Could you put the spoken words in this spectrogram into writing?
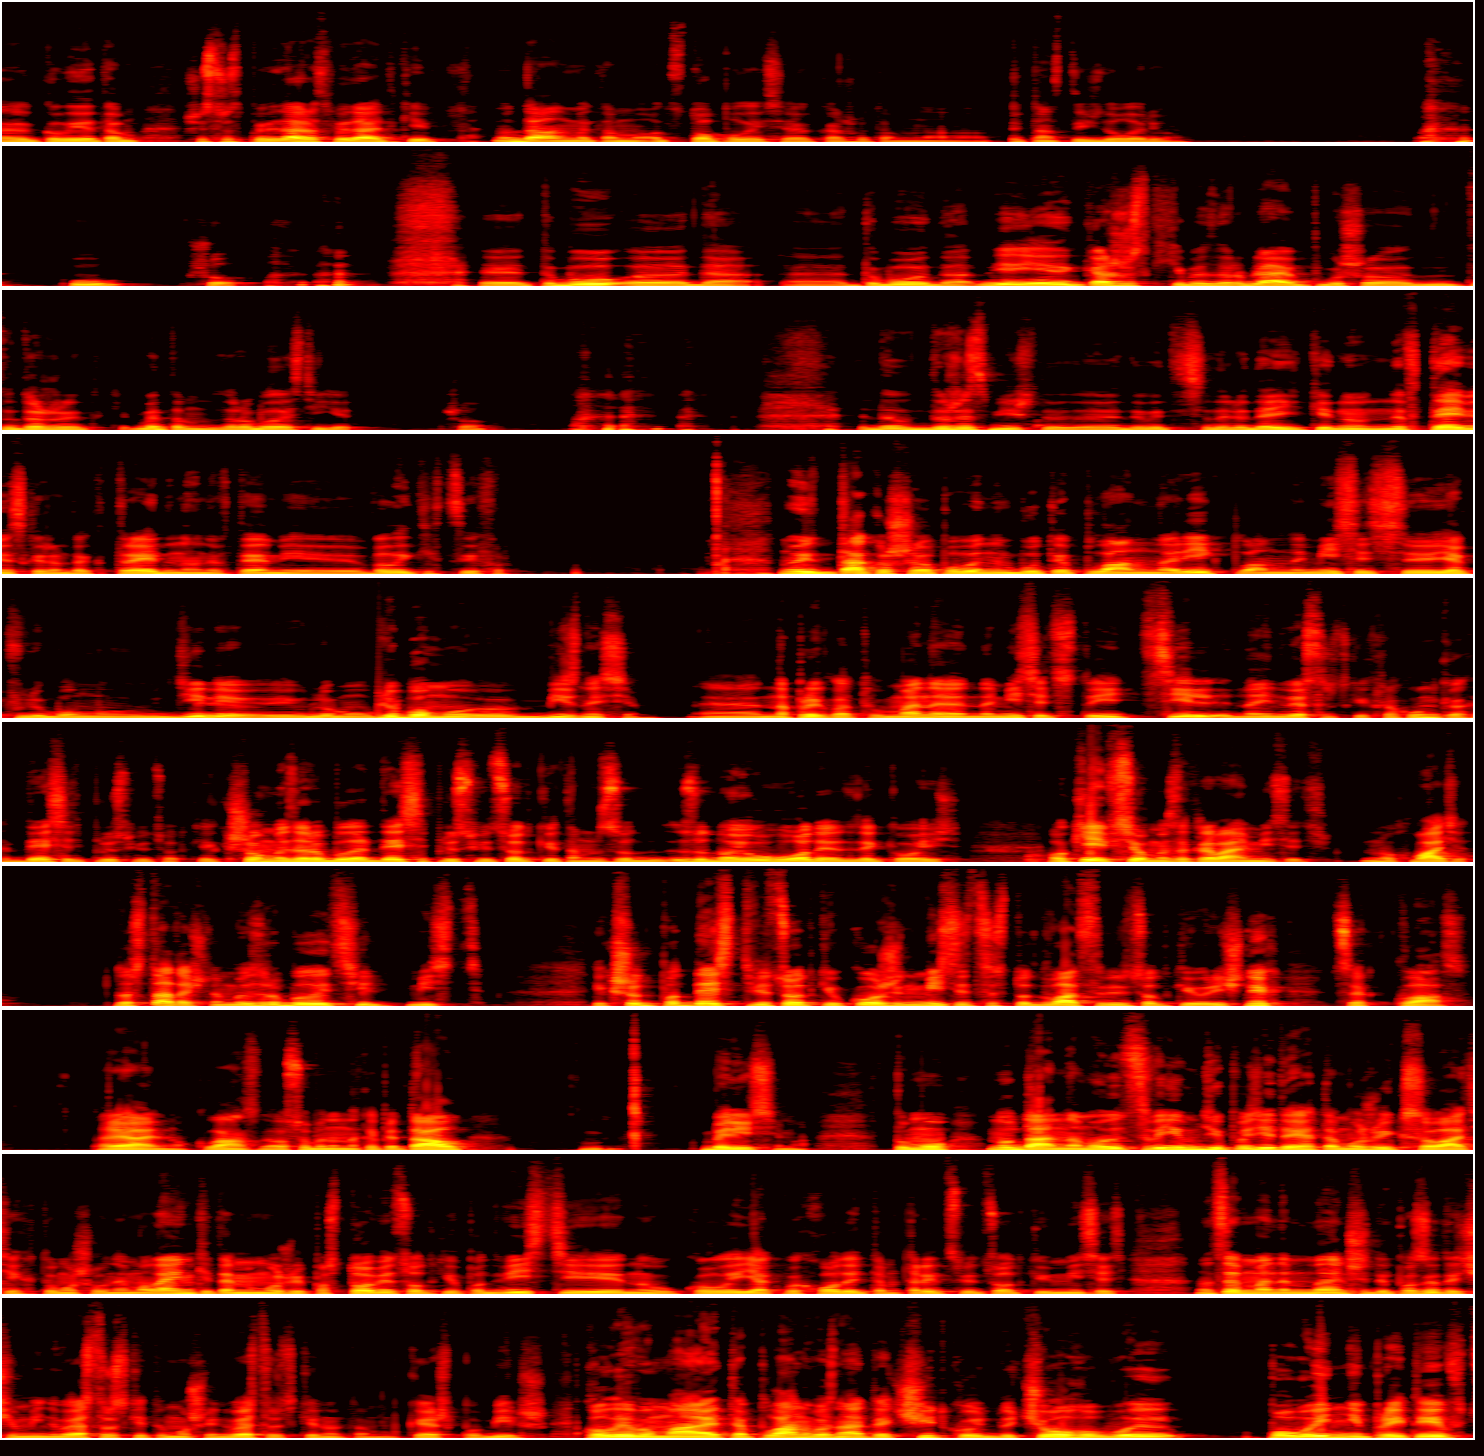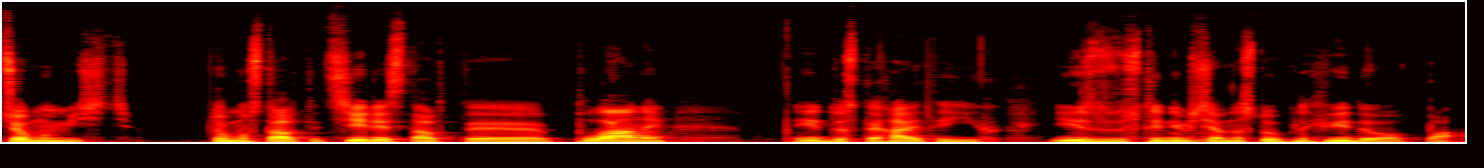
Е, Коли я там щось розповідаю, розповідаю такі, ну да, ми там отстопилися, я кажу, там на 15 тисяч доларів. У, що? Е, Тому, е, да. е, Тому, да. Я не кажу, скільки ми заробляємо, тому що це теж таке. Ми там заробили стільки. Що? Ну, дуже смішно е, дивитися на людей, які ну, не в темі, скажімо так, трейдингу, не в темі великих цифр. Ну і також е, повинен бути план на рік, план на місяць, е, як в будь-якому ділі, в будь-якому, бізнесі. Наприклад, у мене на місяць стоїть ціль на інвесторських рахунках 10 плюс відсотків. Якщо ми заробили 10 плюс відсотків там, з одної угоди, з якоїсь, окей, все, ми закриваємо місяць. Ну, хватить. Достаточно, ми зробили ціль місяць. Якщо по 10% кожен місяць, це 120% річних, це клас. Реально, клас. Особливо на капітал. Белісімо. Тому, ну да, на мої своїм депозитах я там можу іксувати їх, тому що вони маленькі, там я можу і по 100%, по 200, ну, коли як виходить, там 30% в місяць. Ну, це в мене менше депозити, ніж інвесторські, тому що інвесторські, ну там кеш побільше. Коли ви маєте план, ви знаєте чітко, до чого ви повинні прийти в цьому місяці. Тому ставте цілі, ставте плани і достигайте їх. І зустрінемося в наступних відео. Па!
